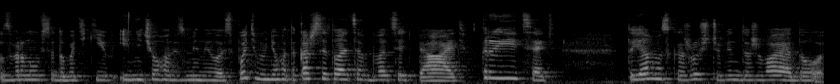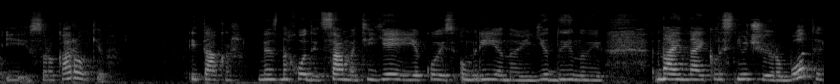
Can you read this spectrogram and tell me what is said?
звернувся до батьків і нічого не змінилось, потім у нього така ж ситуація в 25, в 30, то я вам скажу, що він доживає до і 40 років, і також не знаходить саме тієї якоїсь омріяної, єдиної, най-найкласнючої роботи,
